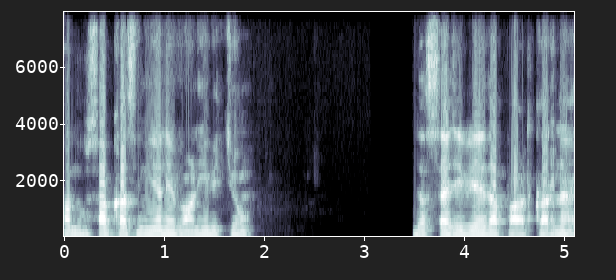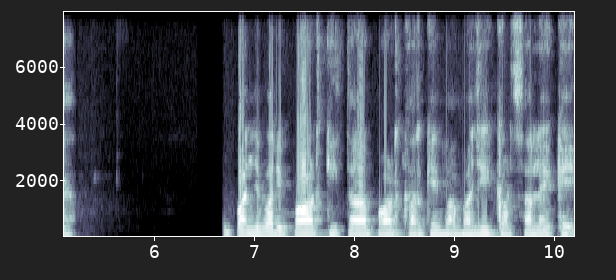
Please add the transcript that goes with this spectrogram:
ਸਾਨੂੰ ਵਿਸਾਖਾ ਸਿੰਘਾਂ ਨੇ ਬਾਣੀ ਵਿੱਚੋਂ ਦੱਸਿਆ ਸੀ ਵੀ ਇਹਦਾ ਪਾਠ ਕਰਨਾ ਹੈ। ਪੰਜ ਵਾਰੀ ਪਾਠ ਕੀਤਾ, ਪਾਠ ਕਰਕੇ ਬਾਬਾ ਜੀ ਕਰਸਾ ਲੈ ਕੇ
